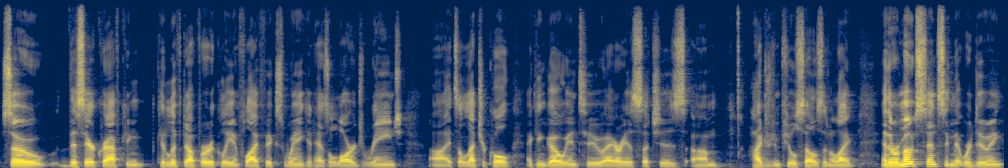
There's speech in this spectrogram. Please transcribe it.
So this aircraft can, can lift up vertically and fly fixed wing. It has a large range. Uh, it's electrical. It can go into areas such as um, hydrogen fuel cells and the like. And the remote sensing that we're doing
